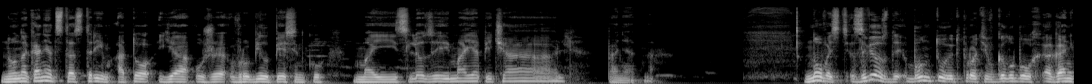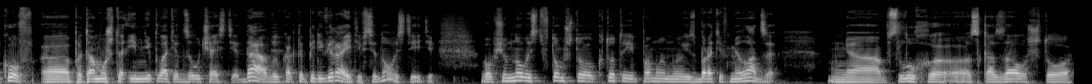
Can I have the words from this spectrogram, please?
Ну, наконец-то стрим, а то я уже врубил песенку «Мои слезы и моя печаль». Понятно. Новость. Звезды бунтуют против голубых огоньков, э, потому что им не платят за участие. Да, вы как-то перевираете все новости эти. В общем, новость в том, что кто-то, по-моему, из братьев Меладзе э, вслух э, сказал, что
